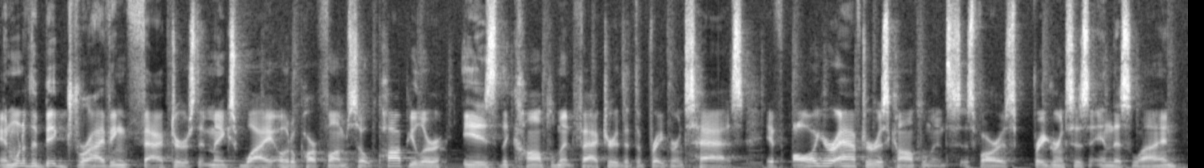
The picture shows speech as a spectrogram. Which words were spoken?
And one of the big driving factors that makes Y Eau de Parfum so popular is the compliment factor that the fragrance has. If all you're after is compliments as far as fragrances in this line,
